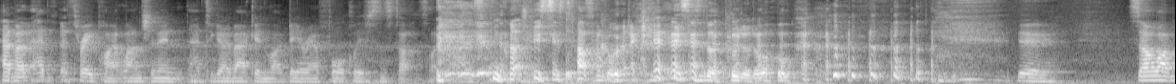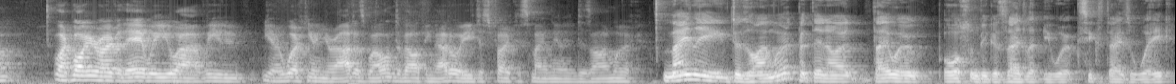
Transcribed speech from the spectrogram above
Had, my, had a three pint lunch and then had to go back and like be around forklifts and stuff. It's like, no, this, is doesn't good. work. this is not good at all. yeah. So, um, like while you're over there, were you, uh, were you, you know, working on your art as well and developing that, or were you just focused mainly on your design work? Mainly design work, but then I they were awesome because they'd let me work six days a week,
